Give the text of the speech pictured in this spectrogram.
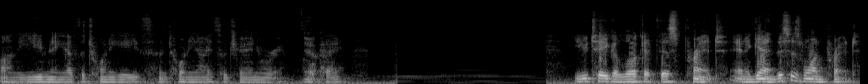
On the evening of the 28th and 29th of January. Yeah. Okay. You take a look at this print, and again, this is one print.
